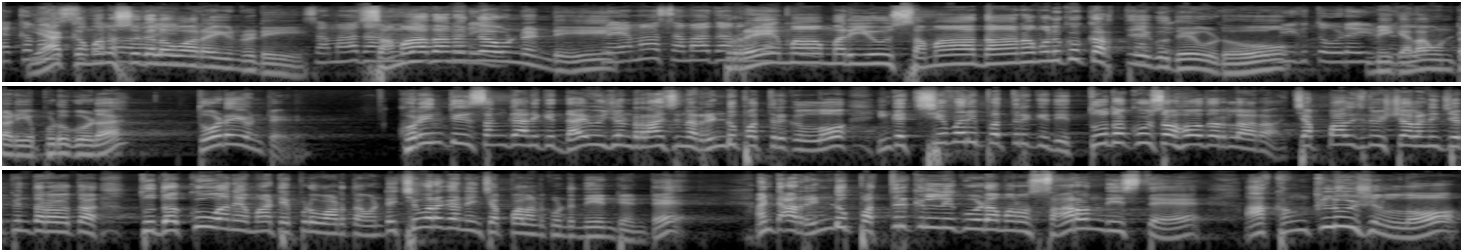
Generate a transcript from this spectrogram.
ఏక మనస్సు మనస్సు గలవారై ఉండుడి. సమాధానంగా ఉండండి ప్రేమ మరియు సమాధానములకు కర్తయ్యగు దేవుడు మీకు ఎలా ఉంటాడు ఎప్పుడు కూడా? తోడై ఉంటాడు. కొరింతి సంఘానికి దైవజన్ రాసిన రెండు పత్రికల్లో ఇంకా చివరి పత్రిక ఇది. తుదకు సహోదరులారా చెప్పాల్సిన విషయాలని చెప్పిన తర్వాత తుదకు అనే మాట ఎప్పుడు వాడతామంటే చివరిగా నేను చెప్పాలనుకుంటుంది ఏంటంటే అంటే ఆ రెండు పత్రికల్ని కూడా మనం సారం తీస్తే ఆ కంక్లూషన్లో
